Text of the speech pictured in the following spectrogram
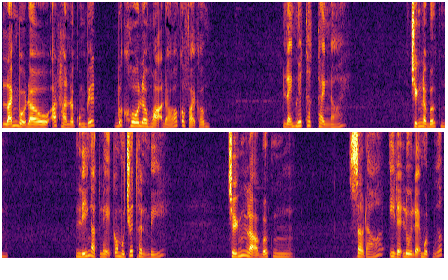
Lãnh bộ đầu át hẳn là cũng biết bức khô lơ họa đó có phải không? Lãnh huyết thất thành nói. Chính là bức. Lý ngạc lệ có một chút thần bí. Chính là bức. Sau đó, y lại lùi lại một bước,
